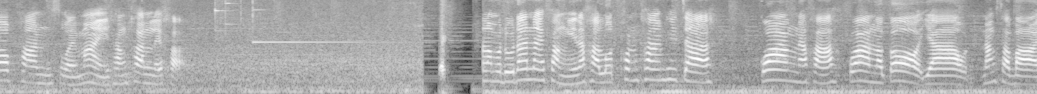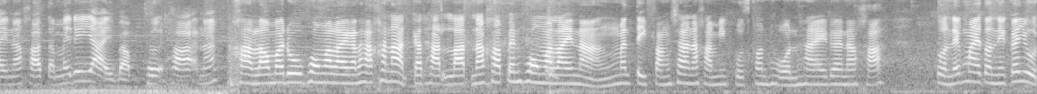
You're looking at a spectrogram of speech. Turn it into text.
รอบคันสวยใหม่ทั้งคันเลยค่ะเรามาดูด้านในฝั่งนี้นะคะ รถค่อนข้างที่จะ กว้างนะคะ กว้างแล้วก็ยาวนั่งสบายนะคะ แต่ไม่ได้ใหญ่แบบเทอะทะนะค่ะเรามาดูพวงมาลัยกันนะคะ ขนาดกระทัดรัดนะคะ เป็นพวงมาลัยหนังมันติฟังก์ชันนะคะ มีค u ู e คอนโทรลให้ด้วยนะคะ ส่วนเลขไม้ตอนนี้ก็อยู่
